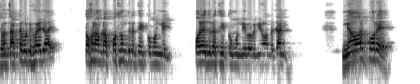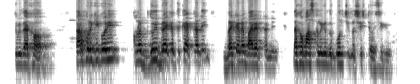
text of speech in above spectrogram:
যখন চারটা বডি হয়ে যায়, তখন আমরা প্রথম দুটা থেকে কমন নেই, পরের দুটা থেকে কমন নেই এভাবে নিয়ম আমরা জানি। নেওয়ার পরে তুমি দেখো, তারপরে কি করি? আমরা দুই ব্র্যাকেট থেকে একটা নেই ব্র্যাকেটের বাইরেরটা নেই। দেখো, মাঝখানে কিন্তু গুণ চিহ্ন সৃষ্টি হয়েছে কিন্তু।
